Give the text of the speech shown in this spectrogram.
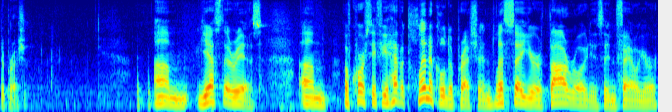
depression? Um, yes, there is. Um, of course, if you have a clinical depression, let's say your thyroid is in failure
